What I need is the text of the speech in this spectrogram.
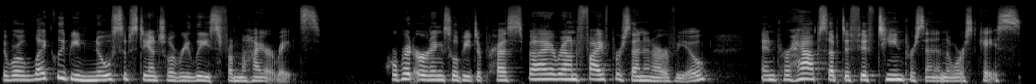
there will likely be no substantial release from the higher rates. Corporate earnings will be depressed by around 5% in our view, and perhaps up to 15% in the worst case.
